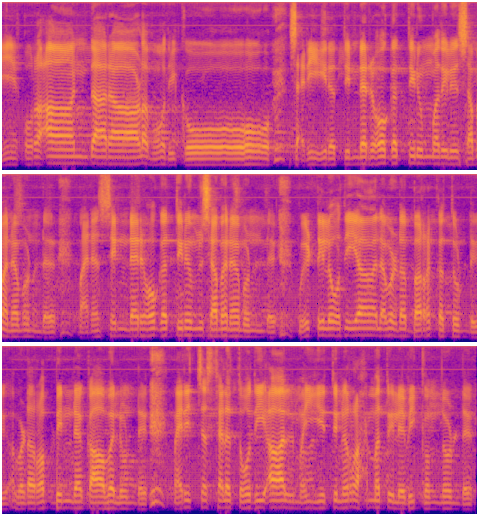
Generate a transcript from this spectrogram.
നീ ഖുർആൻ ധാരാളം മോദിക്കോ ശരീരത്തിന്റെ രോഗത്തിനും അതിൽ ശമനമുണ്ട്. മനസ്സിന്റെ രോഗത്തിനും ശമനമുണ്ട്. വീട്ടിലോതിയാൽ അവിടെ ബറക്കത്തുണ്ട്. അവിടെ റബ്ബിന്റെ കാവലുണ്ട്. മരിച്ച സ്ഥലത്ത് ഓതിയാൽ മയ്യത്തിന് റഹ്മത്ത് ലഭിക്കുന്നുണ്ട്.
